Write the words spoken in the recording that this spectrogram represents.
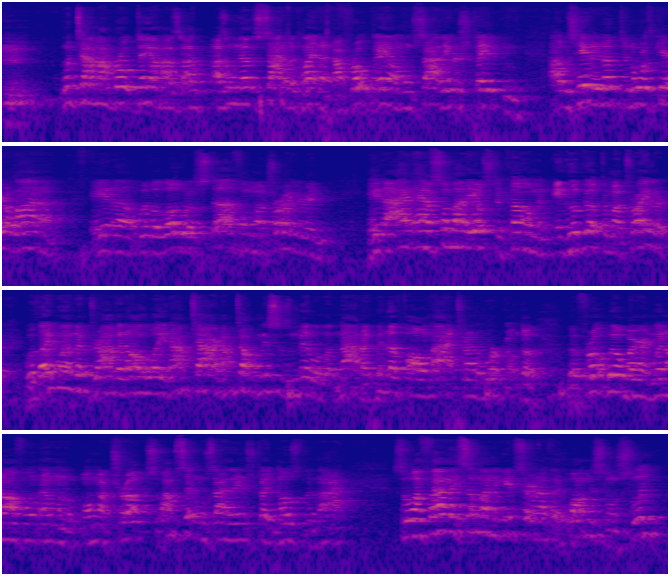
one time I broke down. I was, I, I was on the other side of Atlanta. And I broke down on the side of the interstate, and I was headed up to North Carolina and uh, with a load of stuff on my trailer. And and I had to have somebody else to come and, and, hook up to my trailer. Well, they wound up driving all the way, and I'm tired. I'm talking, this is the middle of the night. I've been up all night trying to work on the, the front wheel bearing went off on, on, on my truck. So I'm sitting on the side of the interstate most of the night. So I finally, somebody gets there, and I think, well, I'm just going to sleep.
